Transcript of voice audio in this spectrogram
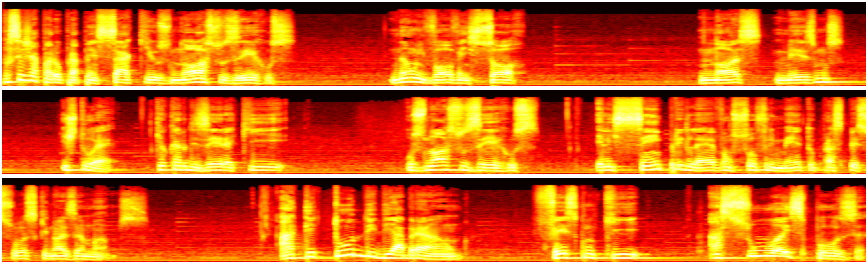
você já parou para pensar que os nossos erros não envolvem só nós mesmos? Isto é, que eu quero dizer é que os nossos erros, eles sempre levam sofrimento para as pessoas que nós amamos. A atitude de Abraão fez com que a sua esposa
